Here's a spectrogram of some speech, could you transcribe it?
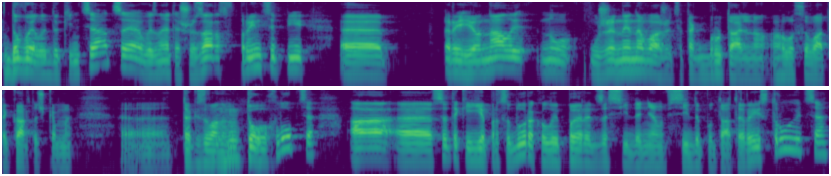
довели до кінця це. Ви знаєте, що зараз, в принципі, регіонали ну, вже не наважаться так брутально голосувати карточками е, так званими того хлопця. А е, все-таки є процедура, коли перед засіданням всі депутати реєструються,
